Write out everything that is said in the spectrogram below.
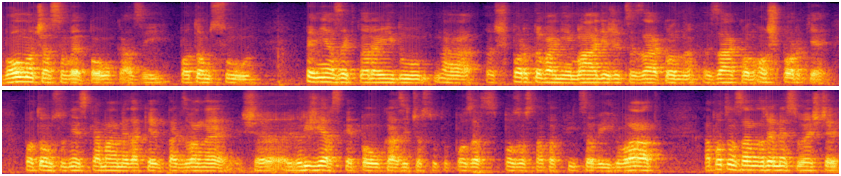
voľnočasové poukazy, potom sú peniaze, ktoré idú na športovanie mládeže cez zákon, zákon o športe. Potom sú dneska máme také tzv. lyžiarské poukazy, čo sú tu pozostatok Ficových vlád. A potom samozrejme sú ešte e,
